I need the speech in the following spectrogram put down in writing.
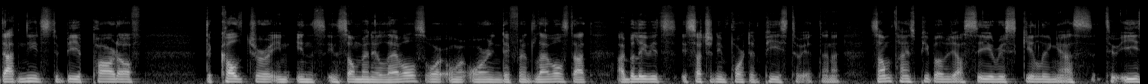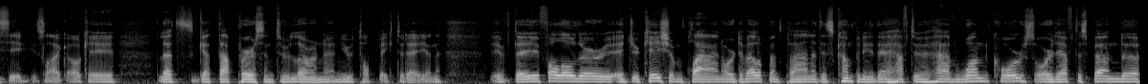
that needs to be a part of the culture in, in in so many levels or, or, or in different levels that I believe it's it's such an important piece to it. And uh, sometimes people just see reskilling as too easy. It's like okay, let's get that person to learn a new topic today and if they follow their education plan or development plan at this company, they have to have one course or they have to spend uh,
